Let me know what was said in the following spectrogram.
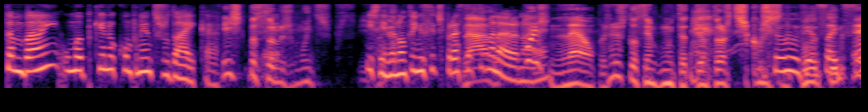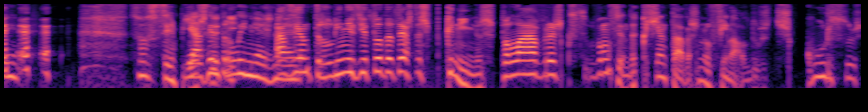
também uma pequena componente judaica. Isto passou-nos é. muito despercebido. Isto ainda não tinha sido expresso desta maneira, não pois é? Pois não, pois eu estou sempre muito atento aos discursos Tudo, de Putin. Eu sei que sim. São sempre e às entrelinhas, não é? Às entrelinhas e a todas estas pequeninas palavras que vão sendo acrescentadas no final dos discursos,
